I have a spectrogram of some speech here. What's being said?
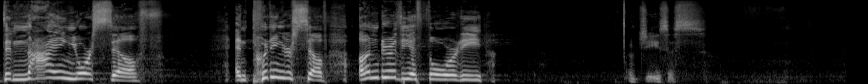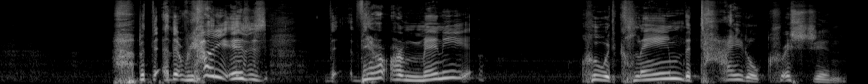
denying yourself and putting yourself under the authority of Jesus. But the, the reality is, is there are many who would claim the title Christian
